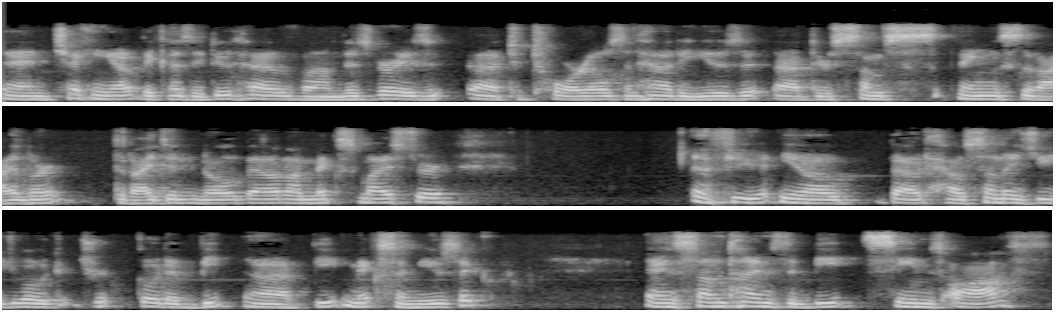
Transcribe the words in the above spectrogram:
and checking out, because they do have um, there's various uh, tutorials on how to use it. Uh, there's some things that I learned that I didn't know about on Mixmeister. If you you know about how sometimes you go to, go to beat uh, beat mix a music, and sometimes the beat seems off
